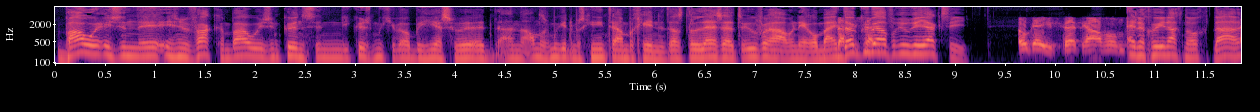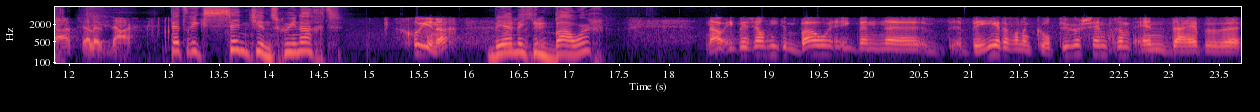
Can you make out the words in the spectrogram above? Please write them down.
Bouwen is een, eh, is een vak en bouwen is een kunst. En die kunst moet je wel beheersen. We- en anders moet je er misschien niet aan beginnen. Dat is de les uit uw verhaal, meneer Romein. Dat Dank u het. wel voor uw reactie. Oké, prettige avond. En een goede nacht nog. Dag. Ja, hetzelfde dag. Patrick Sentjens, goeienacht. Goeienacht. Ben jij een beetje een bouwer? Nou, ik ben zelf niet een bouwer. Ik ben eh, beheerder van een cultuurcentrum en daar hebben we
